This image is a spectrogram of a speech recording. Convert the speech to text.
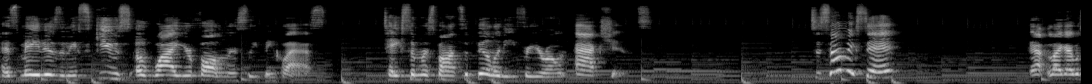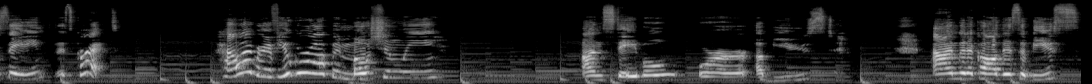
has made as an excuse of why you're falling asleep in class. take some responsibility for your own actions. To some extent, like I was saying, it's correct. However, if you grew up emotionally unstable or abused, I'm going to call this abuse.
